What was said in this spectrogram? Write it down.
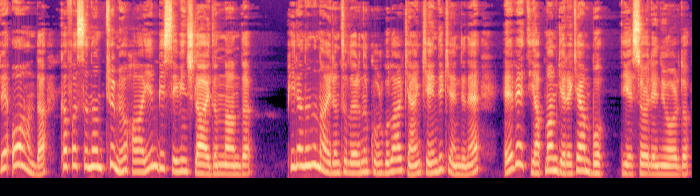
ve o anda kafasının tümü hain bir sevinçle aydınlandı. Planının ayrıntılarını kurgularken kendi kendine evet yapmam gereken bu diye söyleniyordu.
